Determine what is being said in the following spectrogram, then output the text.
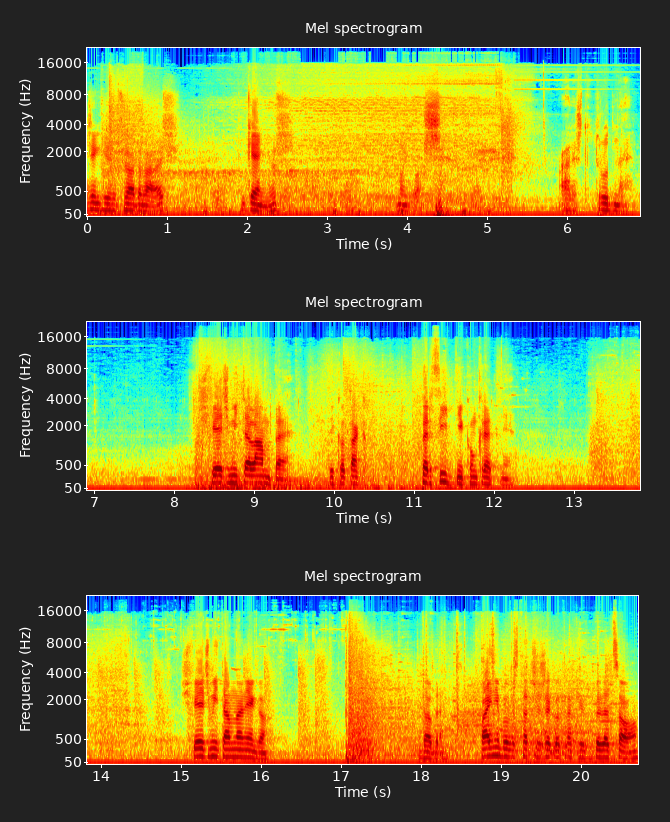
Dzięki, że przeładowałeś. Geniusz. Mój Boże. Ależ to trudne. Świeć mi tę lampę. Tylko tak perfidnie, konkretnie. Świeć mi tam na niego. Dobra. Fajnie, bo wystarczy, że go trafię w byle co.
